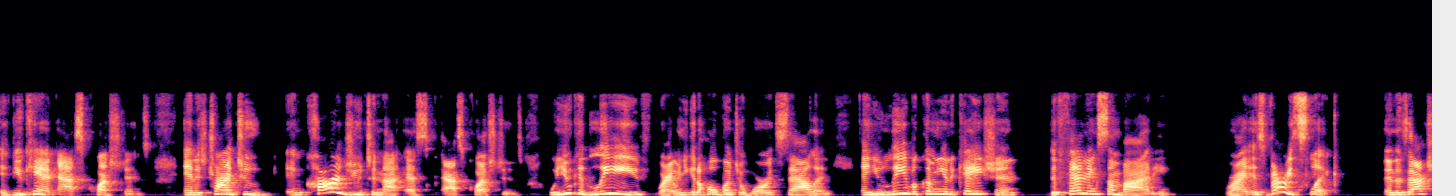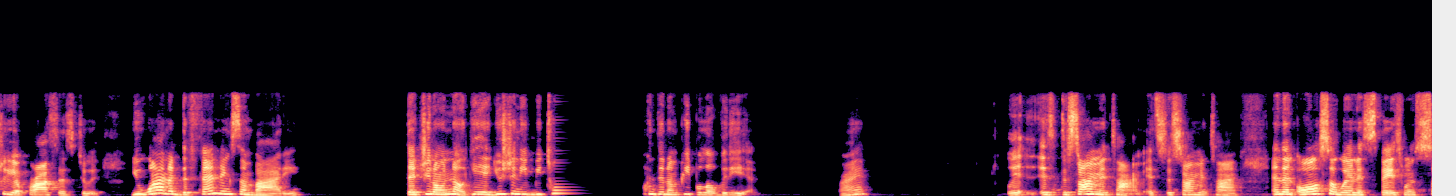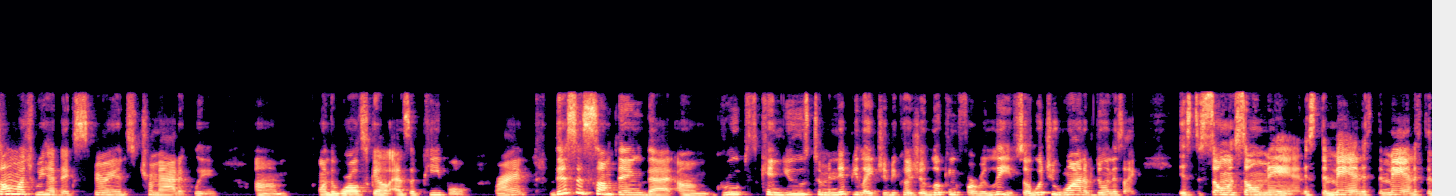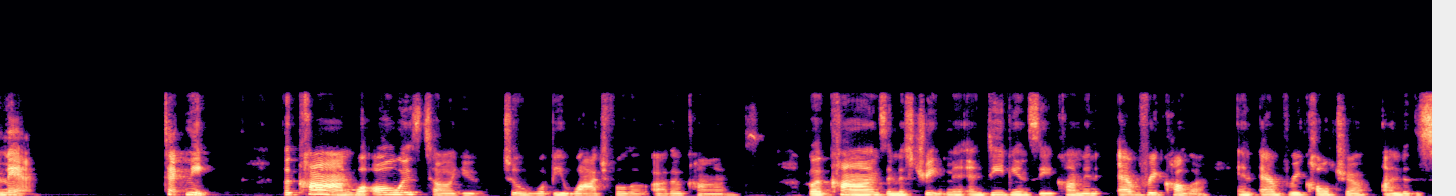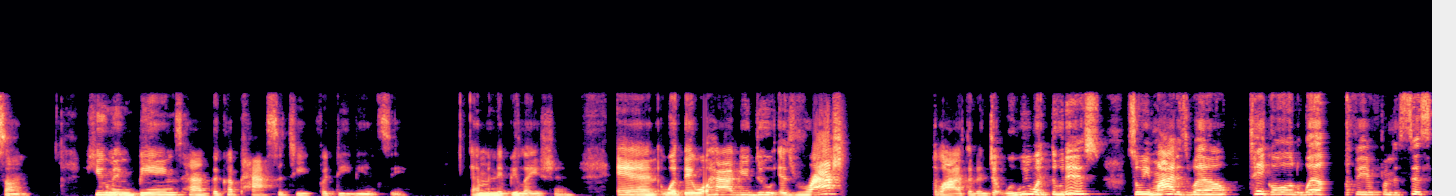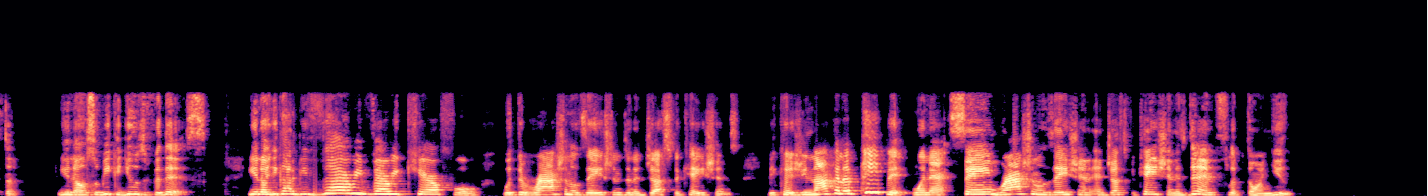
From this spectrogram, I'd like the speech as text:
If you can't ask questions and it's trying to encourage you to not ask, ask questions, well, you could leave, right, when you get a whole bunch of word salad and you leave a communication defending somebody, right? It's very slick and there's actually a process to it. You wind up defending somebody that you don't know. Yeah, you shouldn't even be talking to them people over there, right? It's discernment time. It's discernment time. And then also we're in a space when so much we have experienced traumatically um, on the world scale as a people, right? This is something that um, groups can use to manipulate you because you're looking for relief. So what you wind up doing is like, it's the so-and-so man, it's the man, it's the man, it's the man technique. The con will always tell you to be watchful of other cons. But cons and mistreatment and deviancy come in every color, in every culture under the sun. Human beings have the capacity for deviancy and manipulation. And what they will have you do is rationalize it. And well, we went through this, so we might as well take all the welfare from the system, you know, so we could use it for this. You know, you got to be very, very careful with the rationalizations and the justifications because you're not going to peep it when that same rationalization and justification is then flipped on you.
